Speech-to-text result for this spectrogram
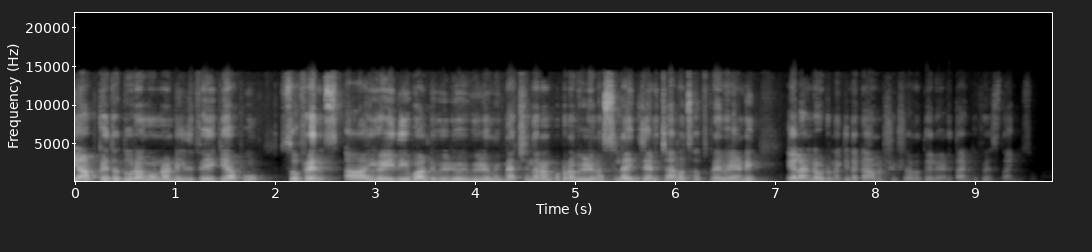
ఈ యాప్కి అయితే దూరంగా ఉండండి. ఇది ఫేక్ యాప్ సో ఫ్రెండ్స్ ఇక ఇది ఇవాళ వీడియో. ఈ వీడియో మీకు నచ్చిందని అనుకుంటున్నా. వీడియో నచ్చితే లైక్ చేయండి. ఛానల్ సబ్స్క్రైబ్ చేయండి. ఎలాంటి డౌట్ ఉన్నా కింద కామెంట్ సెక్షన్లో తెలియండి. Thank you friends thank you so much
